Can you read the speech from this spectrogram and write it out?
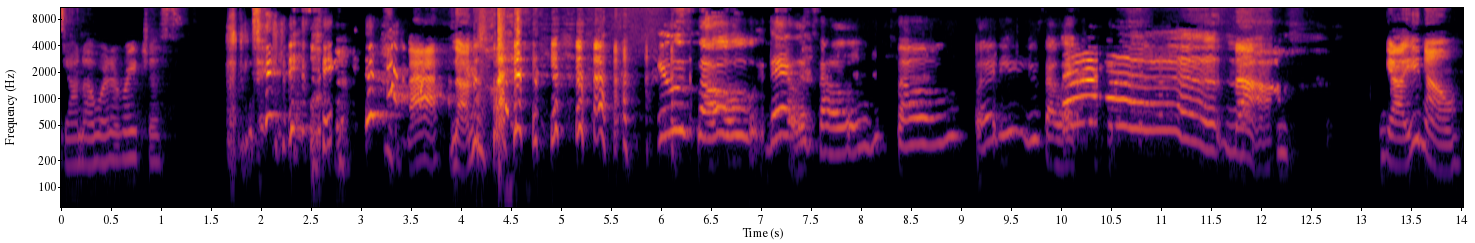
Y'all know where to reach us. Bye. No, I'm just it was so that was so so funny. You so uh, nah. Y'all, you know.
